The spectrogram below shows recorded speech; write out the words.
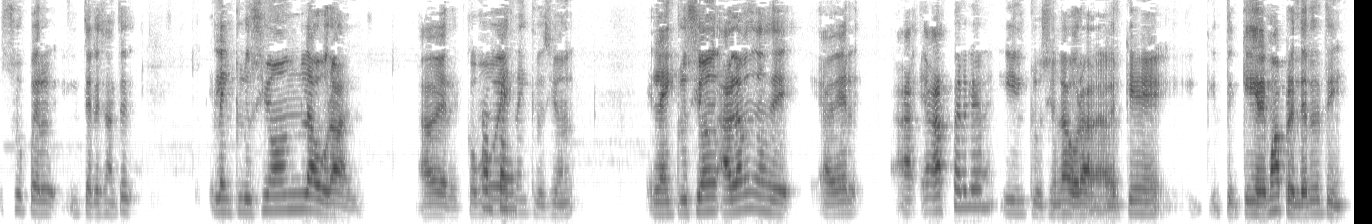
súper interesante, la inclusión laboral. A ver, ¿cómo ves la inclusión? La inclusión, háblanos de, a ver, Asperger e inclusión laboral, a ver qué queremos aprender de ti.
